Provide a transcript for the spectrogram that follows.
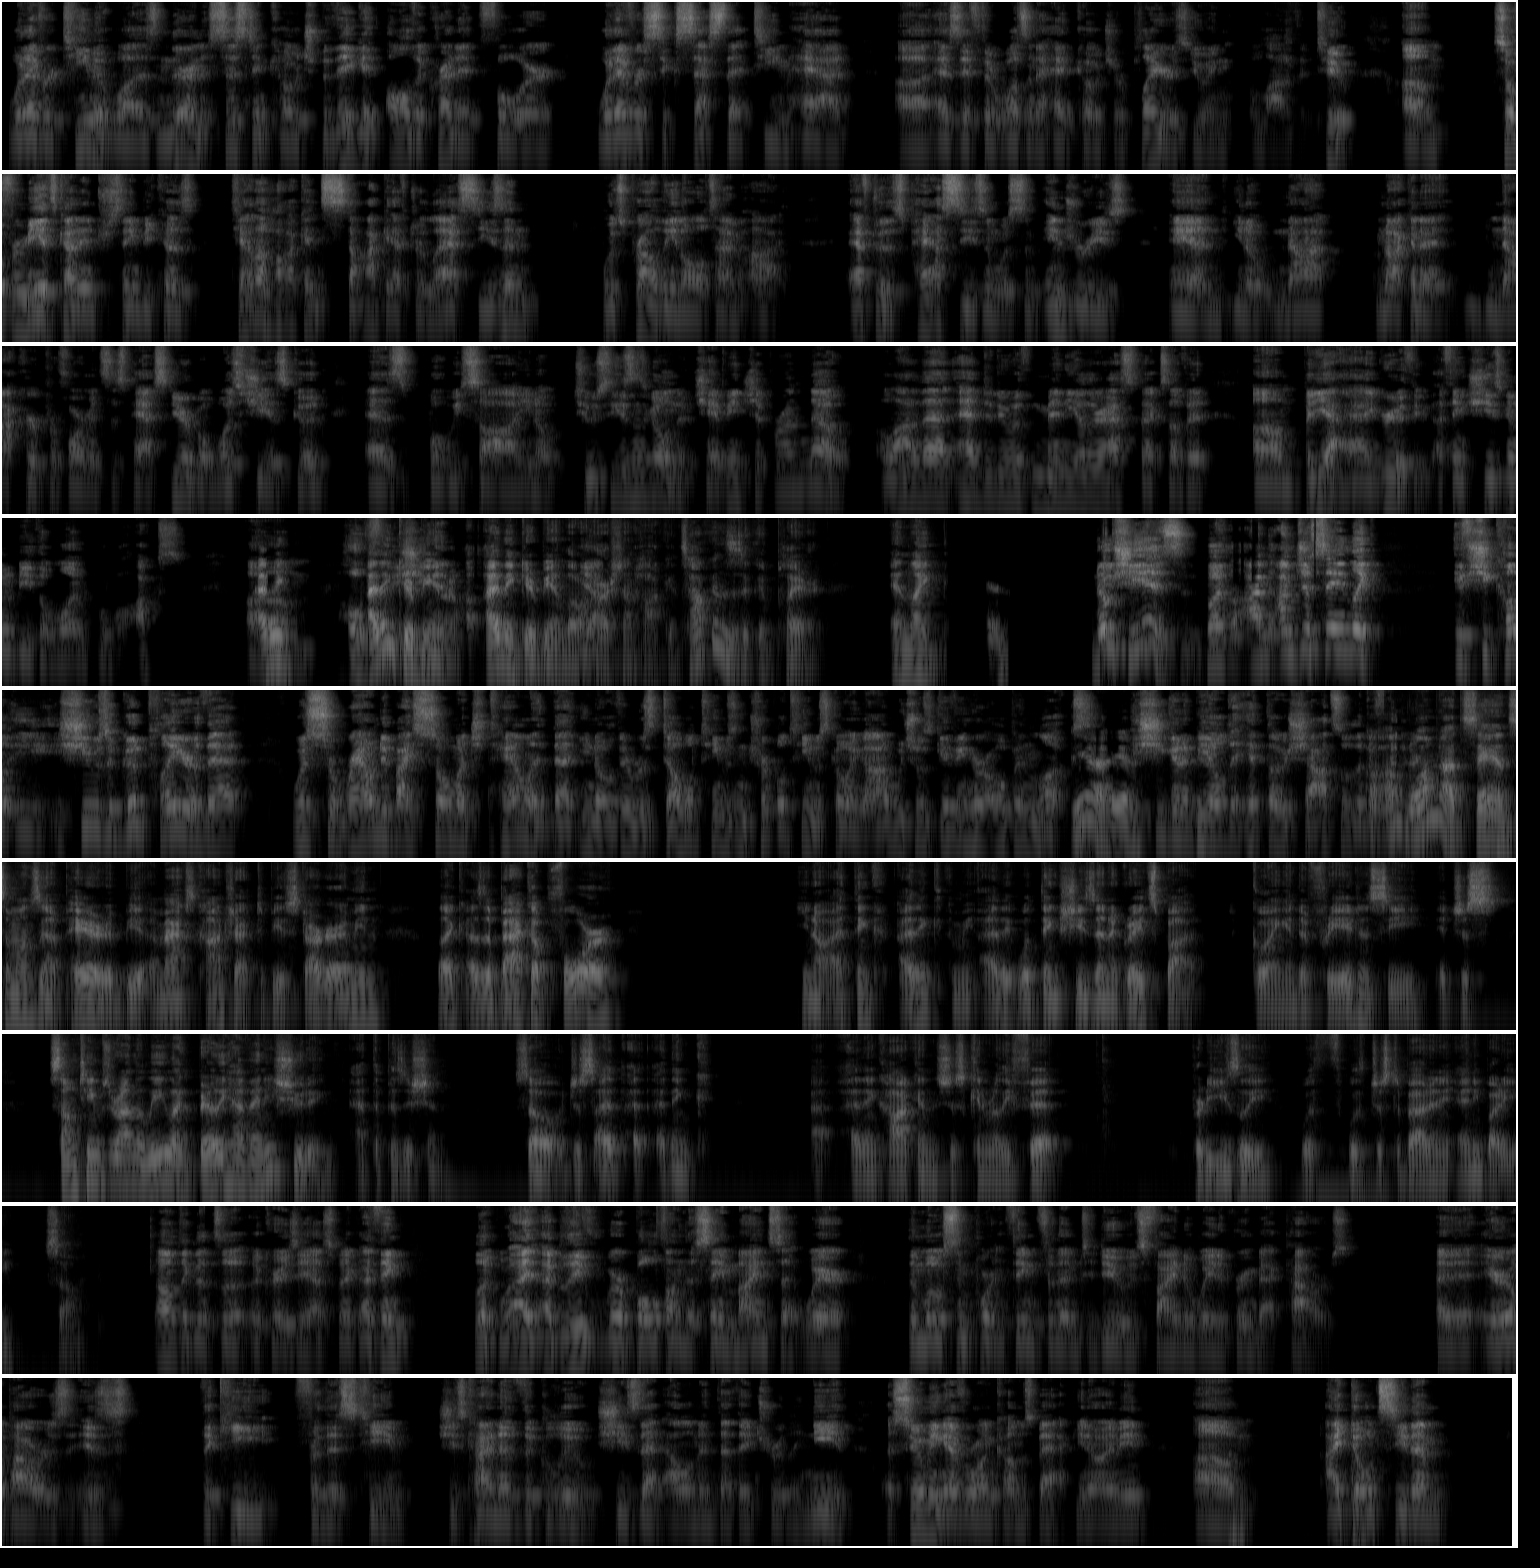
whatever team it was and they're an assistant coach, but they get all the credit for whatever success that team had, uh, as if there wasn't a head coach or players doing a lot of it too. Um, so for me, it's kind of interesting because Tianna Hawkins' stock after last season was probably an all-time high. After this past season with some injuries and you know not I'm not going to knock her performance this past year, but was she as good as what we saw, you know, two seasons ago in their championship run? No. A lot of that had to do with many other aspects of it. Um, but yeah, I agree with you. I think she's going to be the one who walks. Um, I think. Um, I think you're being. I think you're being a little yeah. harsh on Hawkins. Hawkins is a good player, and like. No, she is, but I'm. I'm just saying, like, if she come, she was a good player that was surrounded by so much talent that you know there was double teams and triple teams going on, which was giving her open looks. Yeah, yeah. Is she going to be able to hit those shots with a defender? well, I'm not saying someone's going to pay her to be a max contract to be a starter. I mean, like as a backup four, you know, I think I think I mean I would think she's in a great spot going into free agency. It just some teams around the league like barely have any shooting at the position. So just I I, think I think Hawkins just can really fit pretty easily with with just about any, anybody. So I don't think that's a, a crazy aspect. I think, look, I, I believe we're both on the same mindset where the most important thing for them to do is find a way to bring back Powers. Uh, Aerial Powers is the key for this team. She's kind of the glue. She's that element that they truly need, assuming everyone comes back. You know what I mean? Um, I don't see them.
